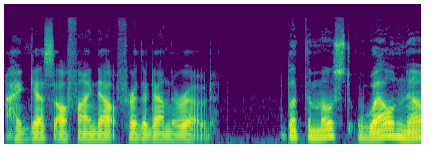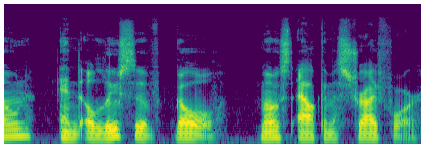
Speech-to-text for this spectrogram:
I guess I'll find out further down the road. But the most well known and elusive goal most alchemists strive for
